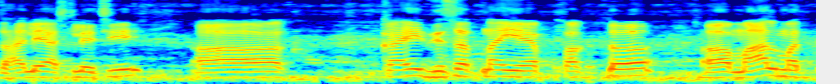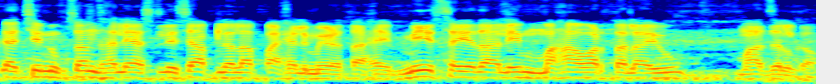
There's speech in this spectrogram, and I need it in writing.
झाली असल्याची काही दिसत नाही आहे. फक्त अ, मालमत्त्याचे नुकसान झाले असल्याचे आपल्याला पाहायला मिळत आहे. मी सय्यद अलीम महावार्ता लाईव्ह माजलगाव.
